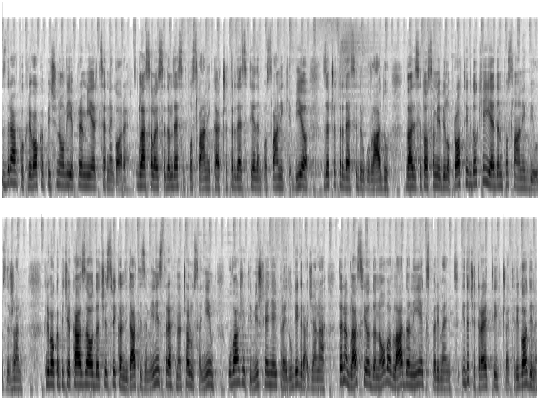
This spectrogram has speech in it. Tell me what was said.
Zdravko Krivokapić novi je premijer Crne Gore. Glasalo je 70 poslanika, 41 poslanik je bio za 42. vladu. 28 je bilo protiv, dok je jedan poslanik bio uzdržan. Krivokapić je kazao da će svi kandidati za ministre, na čelu sa njim, uvažiti mišljenja i predloge građana, te naglasio da nova vlada nije eksperiment i da će trajati četiri godine.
